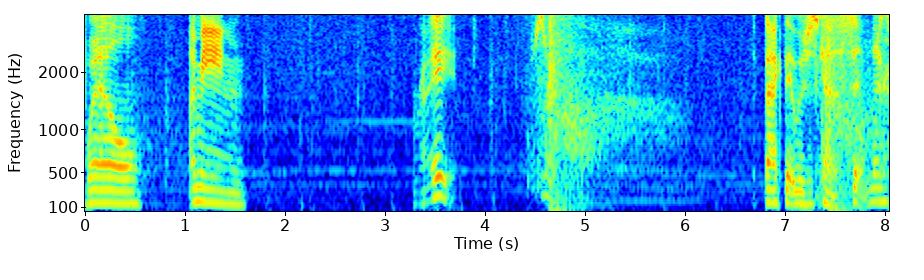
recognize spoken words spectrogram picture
Well, I mean, right? The fact that it was just kind of sitting there,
